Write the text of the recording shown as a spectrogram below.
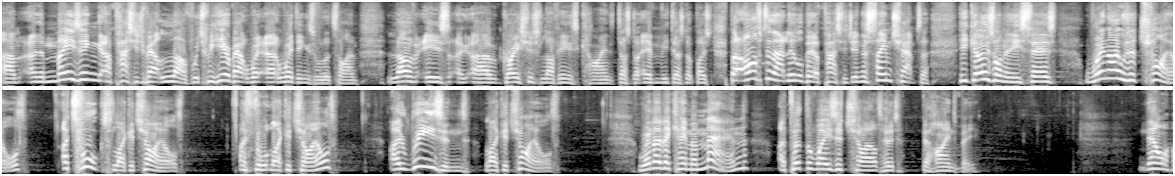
um, an amazing uh, passage about love, which we hear about uh, weddings all the time. Love is uh, uh, gracious, loving is kind, does not envy, does not boast. But after that little bit of passage, in the same chapter, he goes on and he says, When I was a child, I talked like a child, I thought like a child, I reasoned like a child. When I became a man, I put the ways of childhood behind me. Now,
